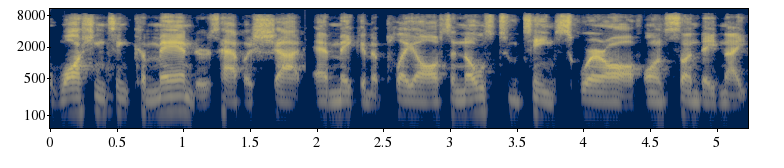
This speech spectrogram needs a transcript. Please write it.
Washington Commanders have a shot at making the playoffs, and those two teams square off on Sunday night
